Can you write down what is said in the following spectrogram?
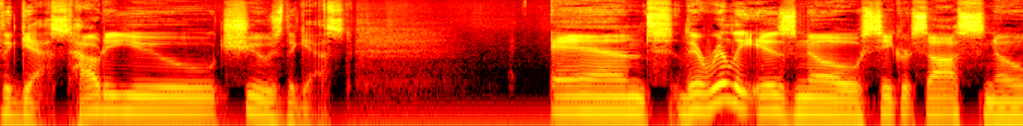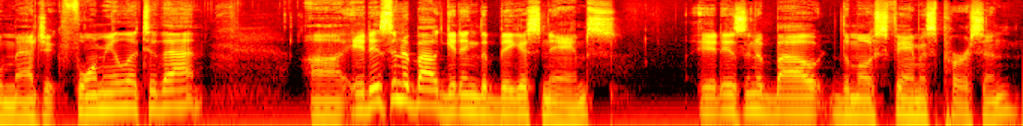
the guest? How do you choose the guest? And there really is no secret sauce, no magic formula to that. Uh, it isn't about getting the biggest names, it isn't about the most famous person.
